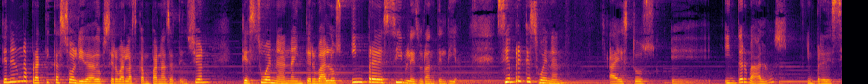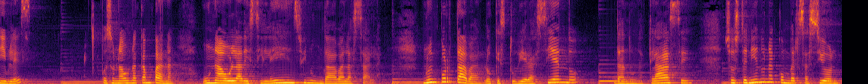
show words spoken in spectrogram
Tenían una práctica sólida de observar las campanas de atención que suenan a intervalos impredecibles durante el día. Siempre que suenan a estos eh, intervalos impredecibles, pues sonaba una campana, una ola de silencio inundaba la sala. No importaba lo que estuviera haciendo, dando una clase, sosteniendo una conversación,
